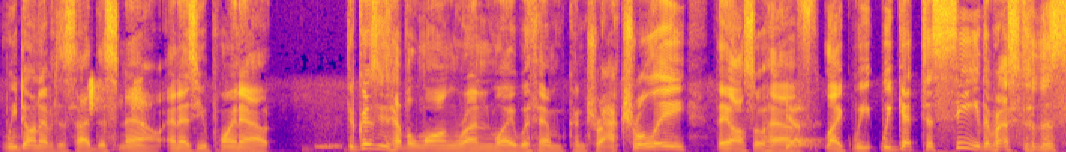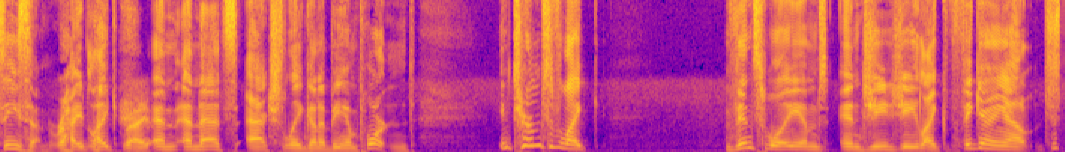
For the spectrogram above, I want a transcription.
we don't have to decide this now. And as you point out, the Grizzlies have a long runway with him contractually. They also have Yes. like we we get to see the rest of the season, right? Like Right. and and that's actually going to be important. In terms of like Vince Williams and GG like figuring out just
